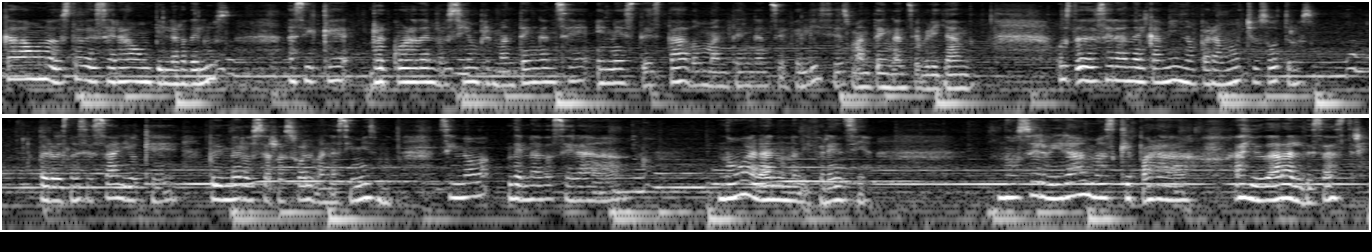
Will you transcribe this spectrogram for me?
Cada uno de ustedes será un pilar de luz, así que recuérdenlo siempre, manténganse en este estado, manténganse felices, manténganse brillando. Ustedes serán el camino para muchos otros pero es necesario que primero se resuelvan a sí mismos, si no de nada será, no harán una diferencia, no servirá más que para ayudar al desastre.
